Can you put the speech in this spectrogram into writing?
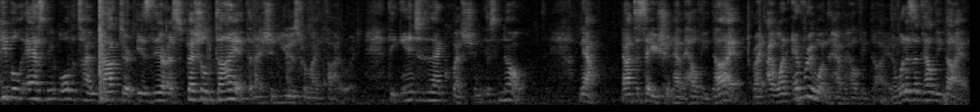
People ask me all the time, doctor, is there a special diet that I should use for my thyroid? The answer to that question is no. Now, not to say you shouldn't have a healthy diet, right? I want everyone to have a healthy diet. And what is a healthy diet?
